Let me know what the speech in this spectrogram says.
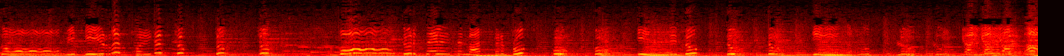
Som i dyre folde, tupp, tupp, tupp. Våtur selten matter, bupp, bupp, bupp. Inni dupp, dupp, dupp. Din lupp, lupp, lupp, ja, ja, ja, ja.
